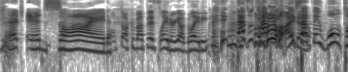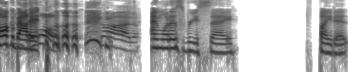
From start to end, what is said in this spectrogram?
"Get inside." We'll talk about this later, young lady. That's what's happening. Except they won't talk about They it. won't. God. and what does Rhys say? Fight it.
